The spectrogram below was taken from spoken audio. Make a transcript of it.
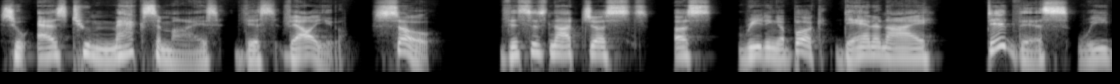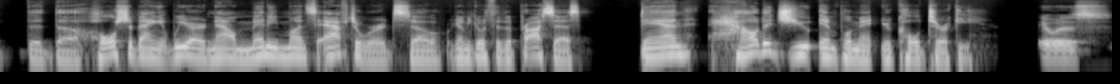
so as to maximize this value. So, this is not just us reading a book. Dan and I did this. We the the whole shebang. We are now many months afterwards, so we're going to go through the process. Dan, how did you implement your cold turkey? It was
